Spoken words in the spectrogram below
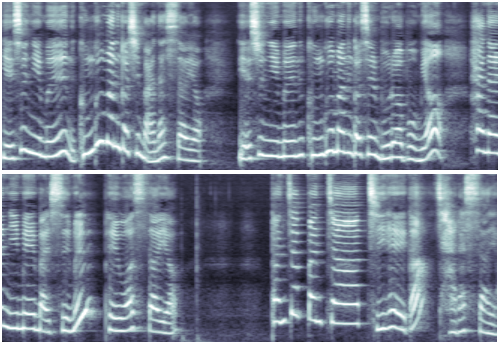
예수님은 궁금한 것이 많았어요. 예수님은 궁금한 것을 물어보며 하나님의 말씀을 배웠어요. 반짝반짝 지혜가 자랐어요.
